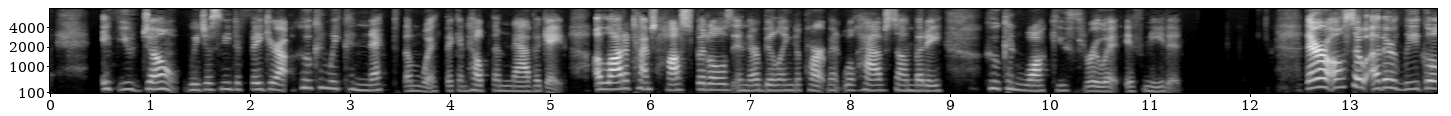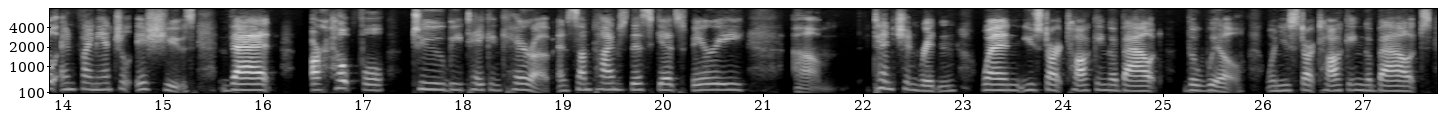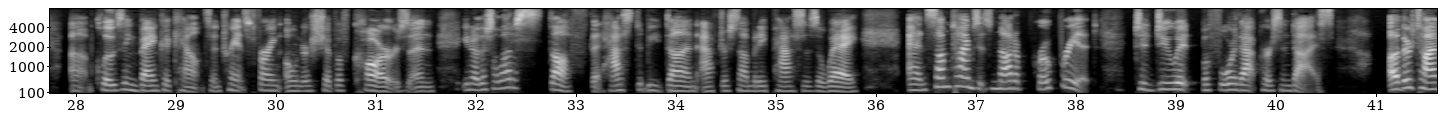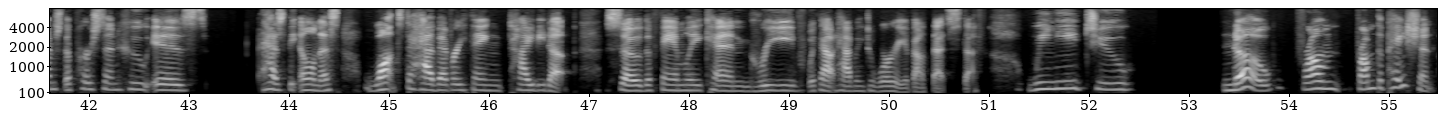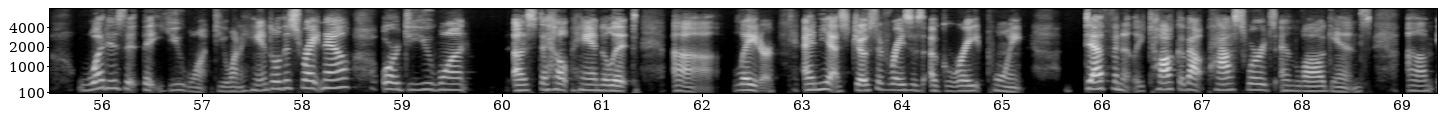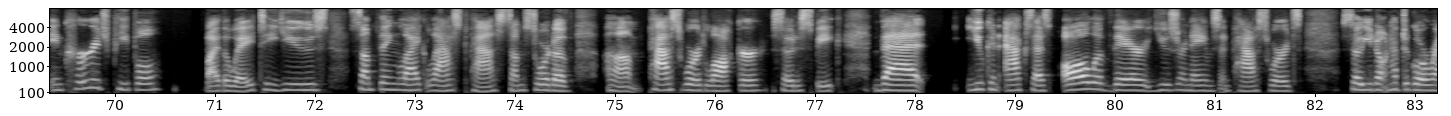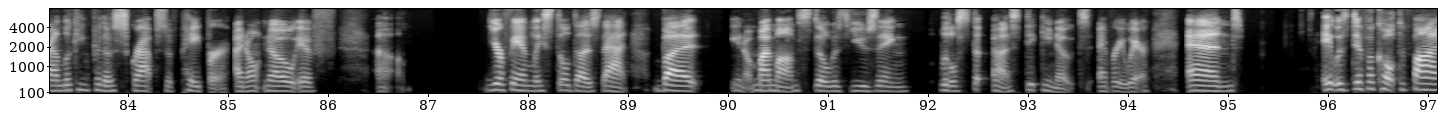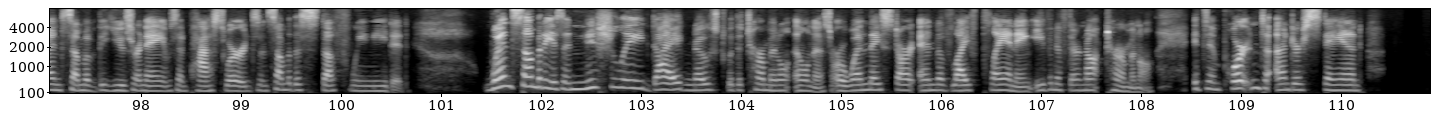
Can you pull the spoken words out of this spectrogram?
If you don't, we just need to figure out who can we connect them with that can help them navigate. A lot of times hospitals in their billing department will have somebody who can walk you through it if needed. There are also other legal and financial issues that are helpful to be taken care of. And sometimes this gets very um, tension ridden when you start talking about the will, when you start talking about um, closing bank accounts and transferring ownership of cars. And, you know, there's a lot of stuff that has to be done after somebody passes away. And sometimes it's not appropriate to do it before that person dies. Other times, the person who is has the illness wants to have everything tidied up so the family can grieve without having to worry about that stuff. We need to know from from the patient what is it that you want? Do you want to handle this right now or do you want us to help handle it uh, later? And yes joseph raises a great point. Definitely talk about passwords and logins. Um, encourage people by the way, to use something like LastPass, some sort of um, password locker, so to speak, that you can access all of their usernames and passwords so you don't have to go around looking for those scraps of paper. I don't know if um, your family still does that, but you know, my mom still was using little st- uh, sticky notes everywhere. And it was difficult to find some of the usernames and passwords and some of the stuff we needed. When somebody is initially diagnosed with a terminal illness or when they start end of life planning, even if they're not terminal, it's important to understand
